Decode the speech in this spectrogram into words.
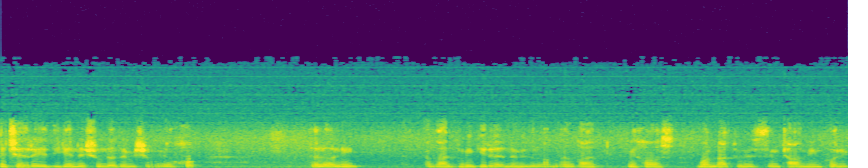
یه چهره دیگه نشون داده میشه. خب فلانی انقدر می‌گیره نمی‌دونم انقدر می‌خواست ما نتونستیم تامین کنیم.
